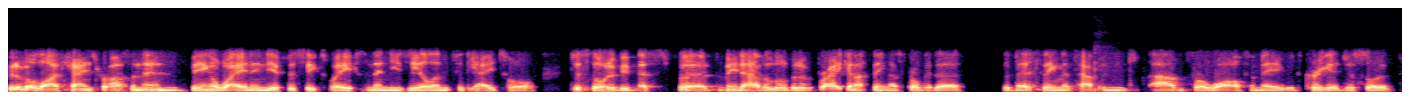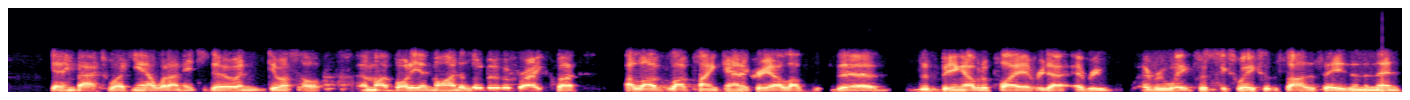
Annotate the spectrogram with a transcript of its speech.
bit of a life change for us. And then being away in India for six weeks and then New Zealand for the A tour, just thought it'd be best for, me to have a little bit of a break. And I think that's probably the the best thing that's happened um, for a while for me with cricket. Just sort of getting back to working out what I need to do and give myself and my body and mind a little bit of a break. But I love love playing county cricket. I love the the being able to play every day, every every week for six weeks at the start of the season, and then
